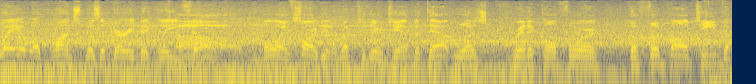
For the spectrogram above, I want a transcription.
away at what once was a very big lead, oh, boy, sorry to interrupt you there, Jim, but that was critical for the football team to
